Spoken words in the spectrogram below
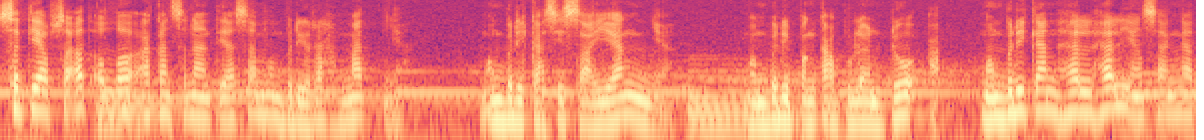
Setiap saat Allah akan senantiasa memberi rahmatnya, memberi kasih sayangnya, memberi pengkabulan doa, memberikan hal-hal yang sangat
